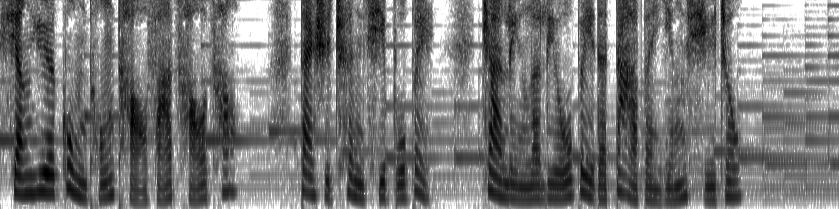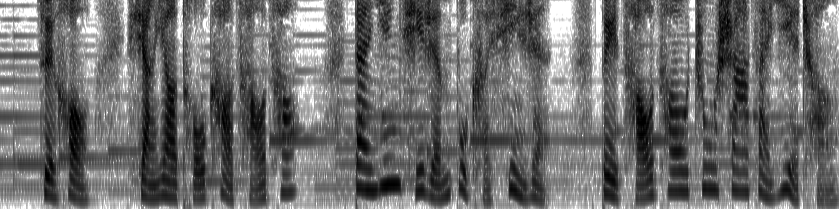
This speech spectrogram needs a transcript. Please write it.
相约共同讨伐曹操。但是趁其不备，占领了刘备的大本营徐州。最后想要投靠曹操，但因其人不可信任，被曹操诛杀在邺城。《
